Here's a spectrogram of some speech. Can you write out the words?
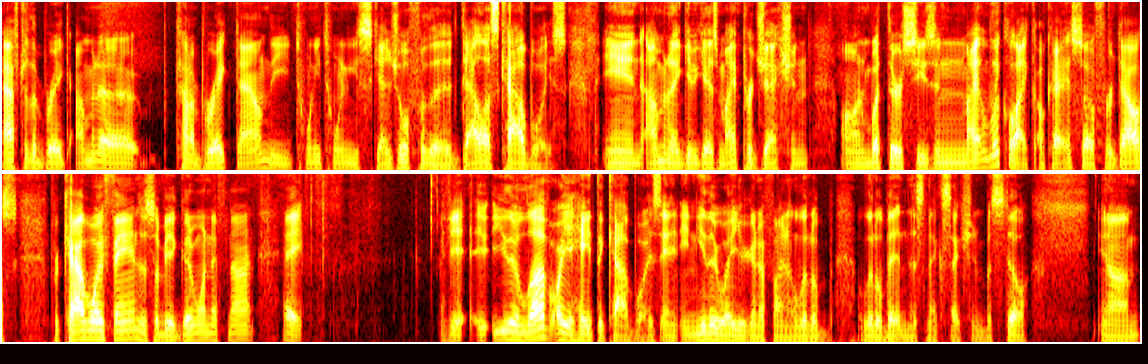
after the break, I'm going to kind of break down the 2020 schedule for the Dallas Cowboys. And I'm going to give you guys my projection on what their season might look like. Okay, so for Dallas, for Cowboy fans, this will be a good one. If not, hey, if you either love or you hate the Cowboys, and in either way, you're to find a little, a little bit in this next section. But still, um,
